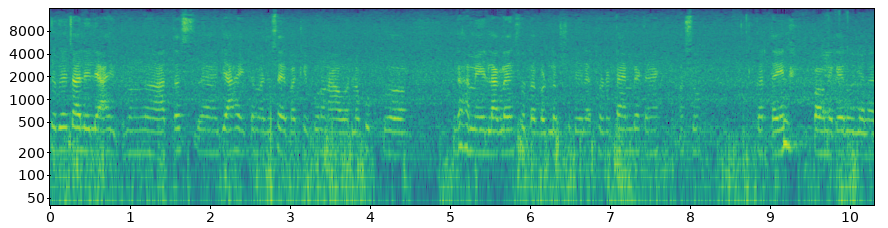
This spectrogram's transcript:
सगळेच आलेले आहेत. मग आताच जे आहे तर माझं स्वयंपाक हे पूर्ण आवरला. खूप घाम यायला लागला आहे स्वतःकडे लक्ष द्यायला थोडं टाईम भेटा नाही असं करता येईल. पाहुणे काही रोज येणार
